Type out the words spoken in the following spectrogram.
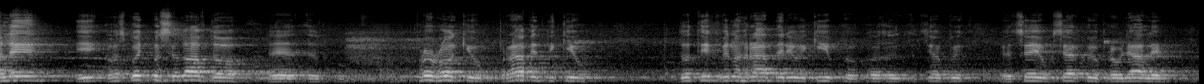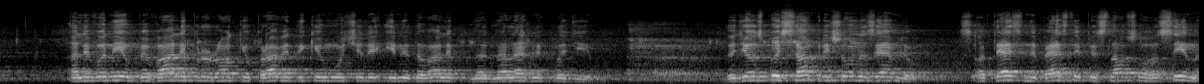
Але і Господь посилав до е, е, пророків, праведників, до тих виноградарів, які е, цією церквою управляли. Але вони вбивали пророків, праведників мучили і не давали належних плодів. Тоді Господь сам прийшов на землю, Отець Небесний прислав свого Сина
